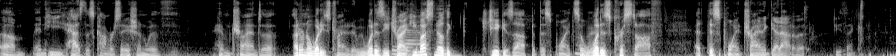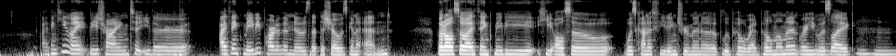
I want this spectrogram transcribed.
Um, and he has this conversation with him, trying to. I don't know what he's trying to do. What is he trying? He must know the jig is up at this point. So, Right. what is Christof at this point trying to get out of it? Do you think? I think he might be trying to either. I think maybe part of him knows that the show is going to end, but also I think maybe he also was kind of feeding Truman a blue pill, red pill moment where he was like, Mm-hmm.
